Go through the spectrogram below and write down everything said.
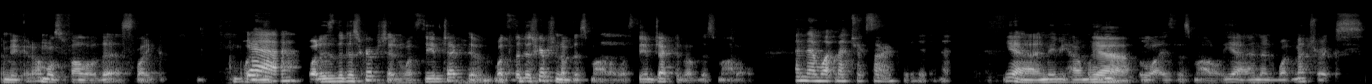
I mean, it could almost follow this, like. what do you- Yeah, What is the description? What's the objective? What's the description of this model? What's the objective of this model? and then what metrics are included in it. Yeah, and maybe how might we Yeah. utilize this model? Yeah, and then what metrics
